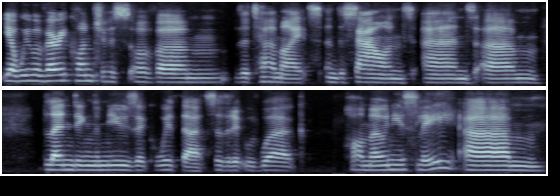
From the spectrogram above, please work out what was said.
yeah, we were very conscious of um, the termites and the sound and um, blending the music with that so that it would work harmoniously. Um,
